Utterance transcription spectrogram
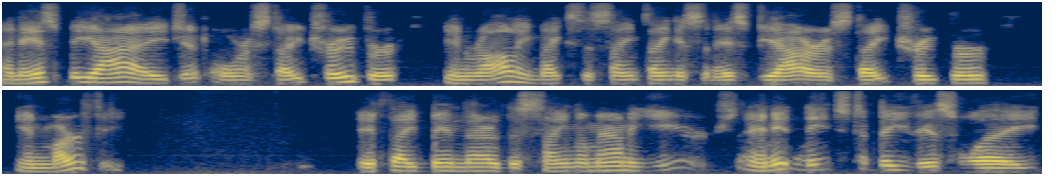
an SBI agent or a state trooper in Raleigh makes the same thing as an SBI or a state trooper in Murphy if they've been there the same amount of years. And it needs to be this way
